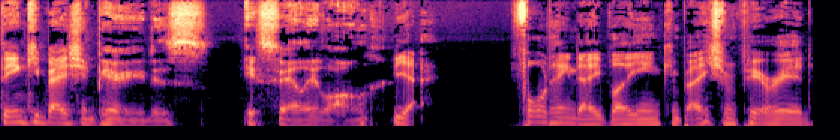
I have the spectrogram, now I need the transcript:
the incubation period is is fairly long. yeah. 14 day bloody incubation period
